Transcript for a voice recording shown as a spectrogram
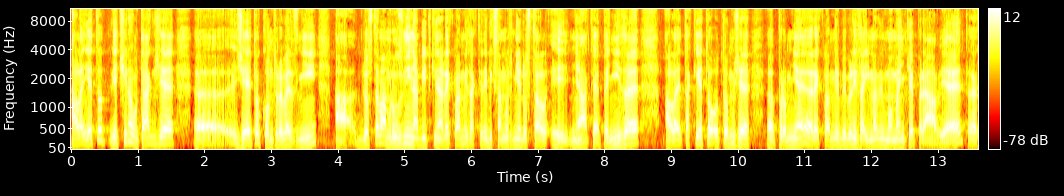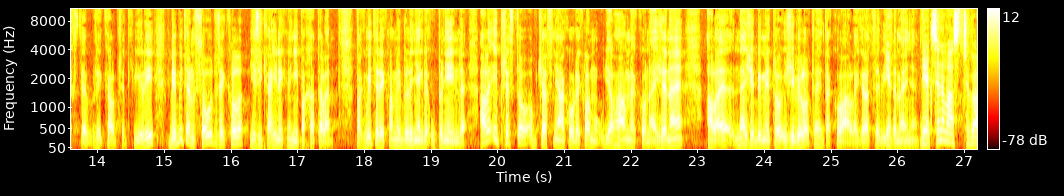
ale je to většinou tak, že, eh, že je to kontroverzní a dostávám různé nabídky na reklamy, za které bych samozřejmě dostal i nějaké peníze, ale tak je to o tom, že eh, pro mě reklamy by byly zajímavé zajímavém momentě právě, to jak jste říkal před chvíli, kdyby ten soud řekl, Jiří Kajínek není pachatelem. Pak by ty reklamy byly někde úplně jinde. Ale i přesto občas nějakou reklamu udělám, jako ne, že ne, ale ne, že by mi to živilo. To je taková legrace víceméně. Jak, jak se na vás třeba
